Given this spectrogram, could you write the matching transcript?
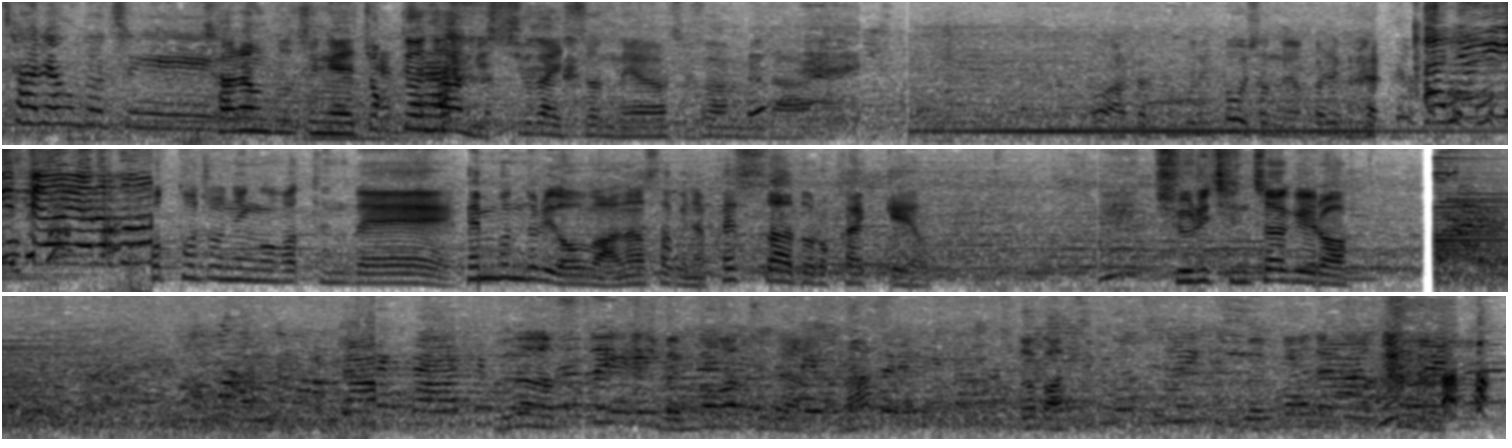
촬영 도중에 촬영 도중에 쫓겨난 이슈가 있었네요. 죄송합니다. 어, 아까 그분이 또 오셨네요. 빨리 가야 돼요. 안녕히 계세요 여러분 포토존인 것 같은데 팬분들이 너무 많아서 그냥 패스하도록 할게요. 줄이 진짜 길어. 누나 나 스트레이키즈 멤버 같지 않아? 나 마침내 스트레이키즈 멤버가 될것 같아.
